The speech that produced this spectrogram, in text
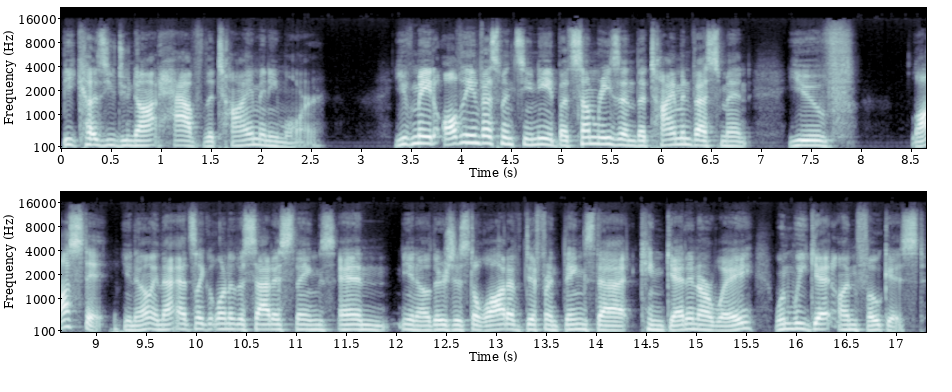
Because you do not have the time anymore. You've made all the investments you need, but some reason the time investment you've lost it, you know, and that, that's like one of the saddest things. And, you know, there's just a lot of different things that can get in our way when we get unfocused.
